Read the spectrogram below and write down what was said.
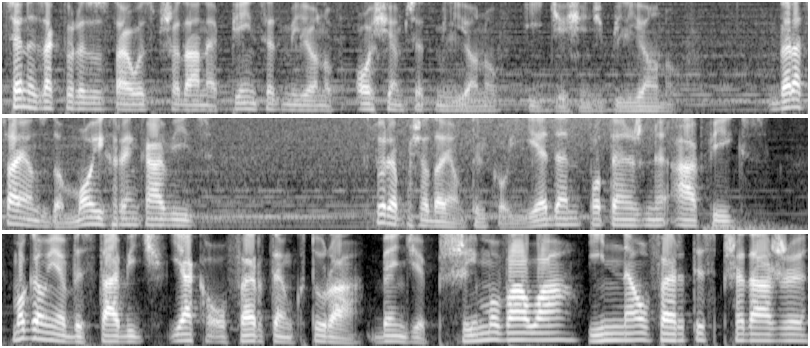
ceny za które zostały sprzedane 500 milionów, 800 milionów i 10 bilionów. Wracając do moich rękawic, które posiadają tylko jeden potężny afiks, mogę je wystawić jako ofertę, która będzie przyjmowała inne oferty sprzedaży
